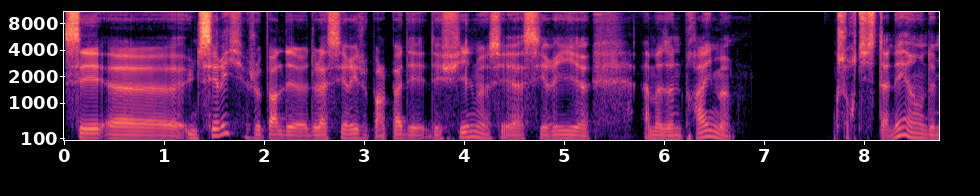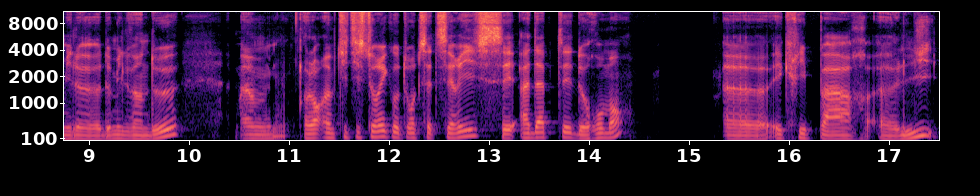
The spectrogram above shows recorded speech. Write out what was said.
C'est euh, une série, je parle de, la série, je ne parle pas des, films, c'est la série euh, Amazon Prime, sortie cette année, hein, 2022. Euh, alors un petit historique autour de cette série, c'est adapté de romans, écrit par Lee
